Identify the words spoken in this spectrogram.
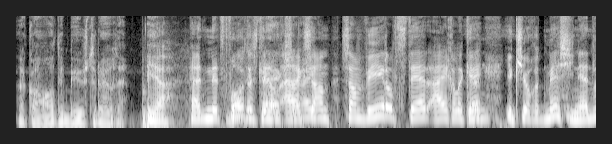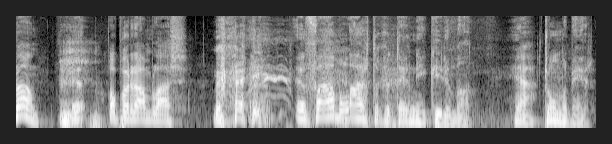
Dan kwam altijd buurt terug. Ja, ja net voor Wat te stellen, eigenlijk zo'n zo'n wereldster eigenlijk. Hè. Ik zag het Messi net van. Op een ramblas. Een fabelachtige techniek, ieder man. Ja. Zonder meer.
